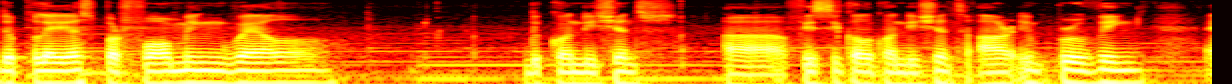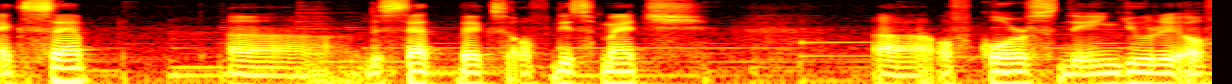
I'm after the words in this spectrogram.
The players performing well the conditions uh, physical conditions are improving except uh, the setbacks of this match. Uh, of course the injury of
